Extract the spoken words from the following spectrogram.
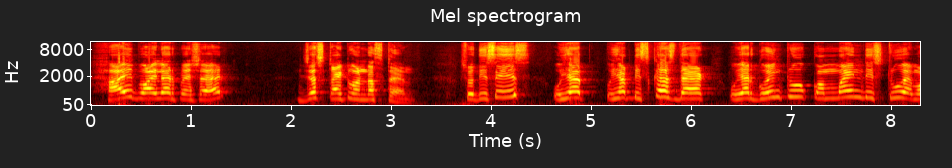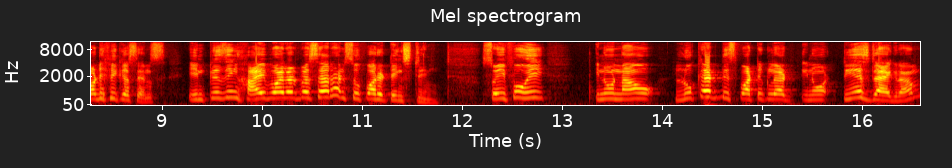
high boiler pressure just try to understand. So, this is we have we have discussed that we are going to combine these two modifications increasing high boiler pressure and superheating steam. So, if we you know now look at this particular you know TS diagram.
